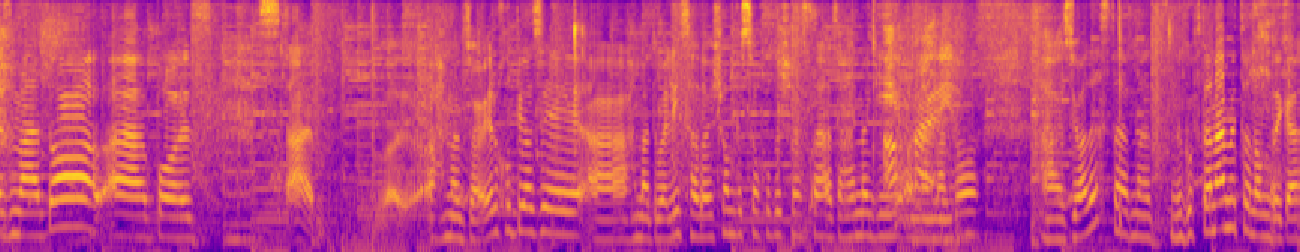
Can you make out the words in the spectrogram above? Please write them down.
از مردا باز احمد زایر خوب یازه احمد ولی صدایشان بسیار خوبش هست از همگی اه، زیاد است احمد. گفته نمی‌تونم دیگه.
